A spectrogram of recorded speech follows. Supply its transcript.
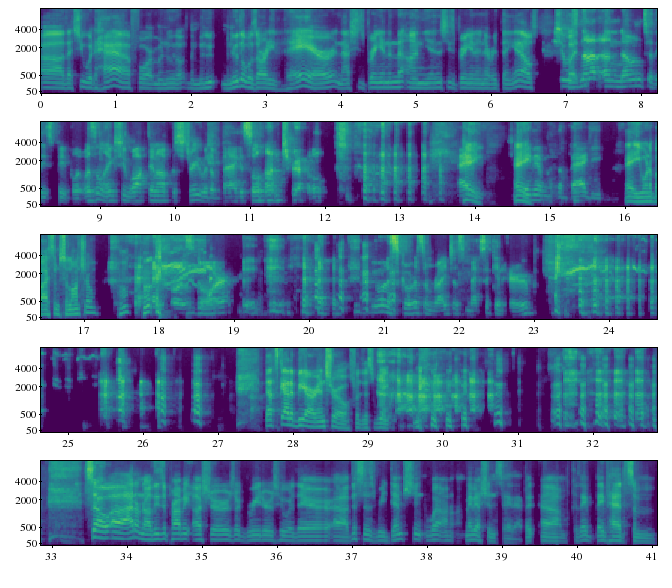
uh, that you would have for menudo. The menudo was already there. Now she's bringing in the onions. She's bringing in everything else. She was but, not unknown to these people. It wasn't like she walked in off the street with a bag of cilantro. hey, she hey. came in with a baggie. Hey, you want to buy some cilantro? Huh? Huh? score? you want to score some righteous Mexican herb? That's got to be our intro for this week. so uh, I don't know. These are probably ushers or greeters who are there. Uh, this is redemption. Well, I maybe I shouldn't say that, but because um, they've they've had some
